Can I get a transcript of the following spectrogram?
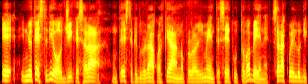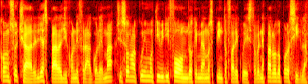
e il mio test di oggi, che sarà un test che durerà qualche anno probabilmente se tutto va bene, sarà quello di consociare gli asparagi con le fragole, ma ci sono alcuni motivi di fondo che mi hanno spinto a fare questo, ve ne parlo dopo la sigla.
